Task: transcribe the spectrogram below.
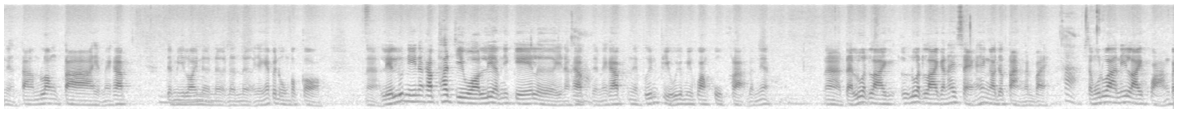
เนี่ยตามร่องตาเห็นไหมครับ จะมีรอยเหนอะเหนอะเหนอะเหนอะอย่างเงี้ยเป็นองค์ประกอบนะเหรียญรุ่นนี้นะครับ ถ้าจีวรเรียบนี่เก๋เลยนะครับค่ะ เห็นไหมครับเนี่ยพื้นผิวจะมีความขรุขระแบบเนี้ยนะแต่ลวดลายลวดลายกันให้แสงให้เงาจะต่างกันไป ค่ะ สมมุติว่าอันนี้ลายขวางไป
